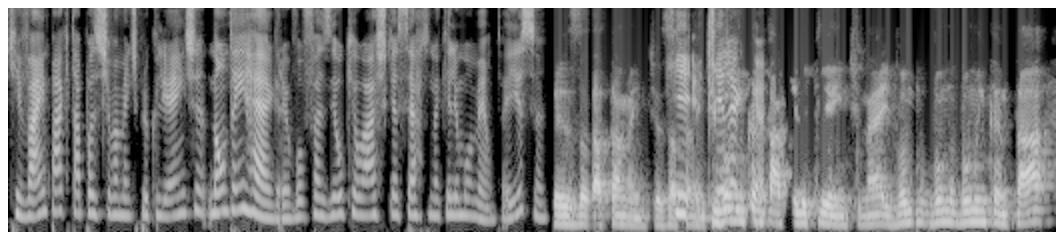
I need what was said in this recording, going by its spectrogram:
que vai impactar positivamente para o cliente, não tem regra. Eu vou fazer o que eu acho que é certo naquele momento, é isso? Exatamente, exatamente. Que, que e vamos legal. encantar aquele cliente, né? E vamos, vamos, vamos encantar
